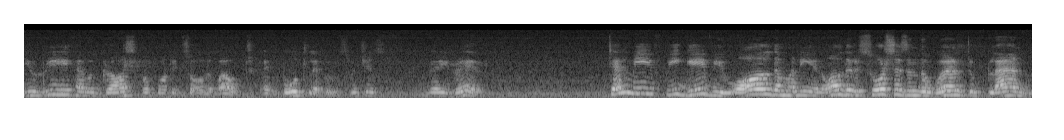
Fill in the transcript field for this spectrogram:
You really have a grasp of what it's all about at both levels, which is very rare. Tell me if we gave you all the money and all the resources in the world to plan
